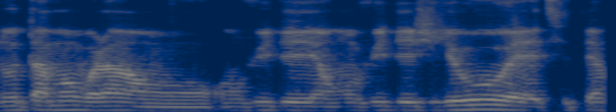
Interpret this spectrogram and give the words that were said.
notamment voilà en, vue des en vue des JO et etc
